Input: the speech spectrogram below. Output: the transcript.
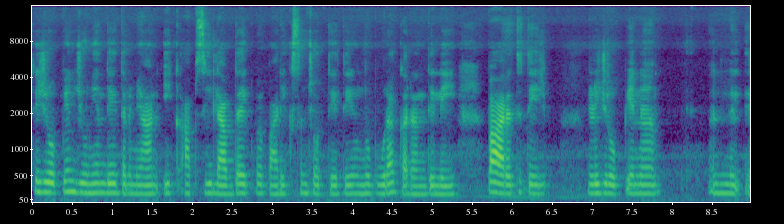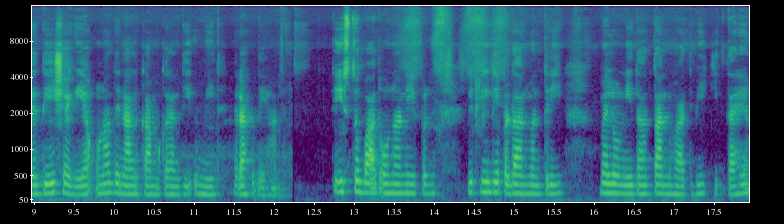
ਤੇ ਯੂਰੋਪੀਅਨ ਯੂਨੀਅਨ ਦੇ ਦਰਮਿਆਨ ਇੱਕ ਆਪਸੀ ਲਾਭਦਾਇਕ ਵਪਾਰਿਕ ਸਮਝੌਤੇ ਤੇ ਉਹਨੂੰ ਪੂਰਾ ਕਰਨ ਦੇ ਲਈ ਭਾਰਤ ਤੇ ਜਿਹੜੇ ਯੂਰੋਪੀਅਨ ਦੇਸ਼ ਹੈਗੇ ਆ, ਉਹਨਾਂ ਦੇ ਨਾਲ ਕੰਮ ਕਰਨ ਦੀ ਉਮੀਦ ਰੱਖਦੇ ਹਨ। ਤੇ ਇਸ ਤੋਂ ਬਾਅਦ ਉਹਨਾਂ ਨੇ ਪਰ- ਇਟਲੀ ਦੇ ਪ੍ਰਧਾਨ ਮੰਤਰੀ ਮੈਲੋਨੀ ਦਾ ਧੰਨਵਾਦ ਵੀ ਕੀਤਾ ਹੈ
